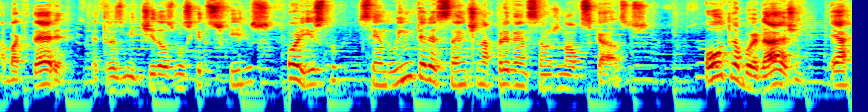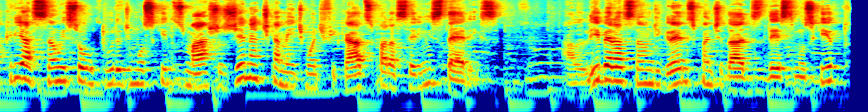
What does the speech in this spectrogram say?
A bactéria é transmitida aos mosquitos filhos, por isto sendo interessante na prevenção de novos casos. Outra abordagem é a criação e soltura de mosquitos machos geneticamente modificados para serem estéreis. A liberação de grandes quantidades desse mosquito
